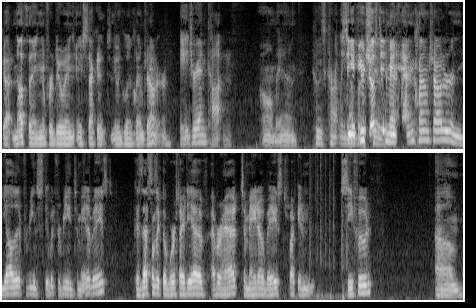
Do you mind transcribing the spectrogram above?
got nothing for doing a second New England clam chowder? Adrian Cotton, Oh man. who's currently See, if you just two. did Manhattan clam chowder and yelled at it for being stupid for being tomato based, because that sounds like the worst idea I've ever had. Tomato based fucking seafood. Um,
